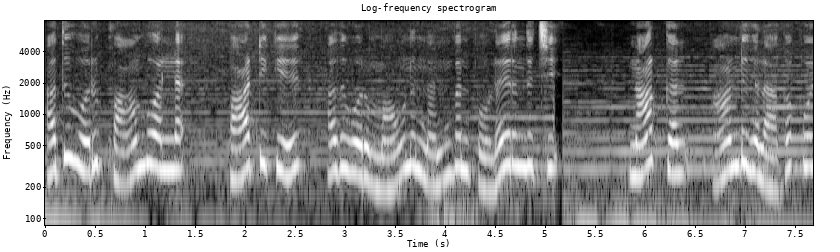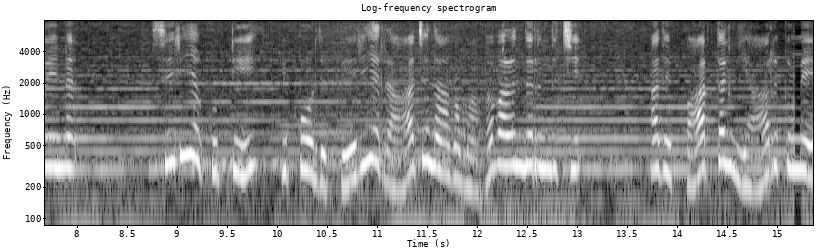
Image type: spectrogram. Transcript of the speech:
அது ஒரு பாம்பு அல்ல. பாட்டிக்கு அது ஒரு மௌன நண்பன் போல இருந்துச்சு. நாட்கள் ஆண்டுகளாக போயின. சிறிய குட்டி இப்பொழுது பெரிய ராஜநாகமாக வளர்ந்திருந்துச்சு. அதை பார்த்தால் யாருக்குமே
